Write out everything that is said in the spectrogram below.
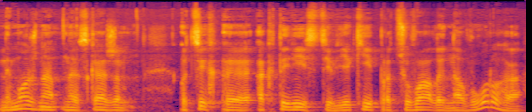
не можна, скажімо, оцих е, активістів, які працювали на ворога,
